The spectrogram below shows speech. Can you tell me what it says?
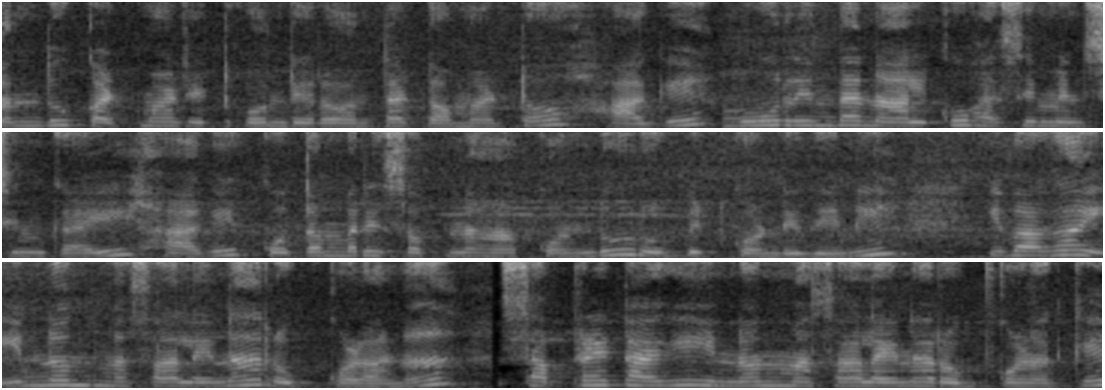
ಒಂದು ಕಟ್ ಮಾಡಿ ಇಟ್ಕೊಂಡಿರೋಂಥ ಟೊಮೆಟೊ, ಹಾಗೆ ಮೂರಿಂದ ನಾಲ್ಕು ಹಸಿಮೆಣಸಿನ್ಕಾಯಿ, ಹಾಗೆ ಕೊತ್ತಂಬರಿ ಸೊಪ್ಪನ್ನ ಹಾಕೊಂಡು ರುಬ್ಬಿಟ್ಕೊಂಡಿದ್ದೀನಿ. ಇವಾಗ ಇನ್ನೊಂದು ಮಸಾಲೆನ ರುಬ್ಕೊಳ್ಳೋಣ. ಸಪ್ರೇಟಾಗಿ ಇನ್ನೊಂದು ಮಸಾಲೆನ ರುಬ್ಕೊಳಕ್ಕೆ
